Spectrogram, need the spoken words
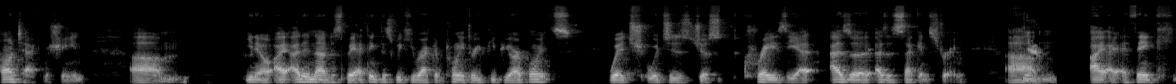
contact machine. Um, you know, I, I didn't anticipate. I think this week he racked up 23 PPR points, which which is just crazy as a as a second string. Um, yeah. I, I think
